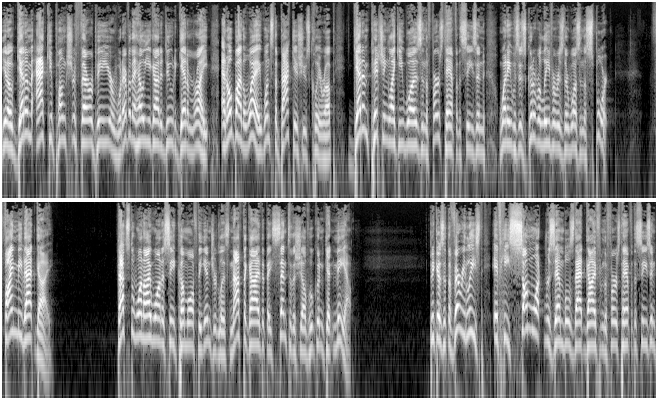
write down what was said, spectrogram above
You know, get them acupuncture therapy or whatever the hell you got to do to get them right. And oh, by the way, once the back issues clear up, get him pitching like he was in the first half of the season when he was as good a reliever as there was in the sport. Find me that guy. That's the one I want to see come off the injured list, not the guy that they sent to the shelf who couldn't get me out. Because at the very least, if he somewhat resembles that guy from the first half of the season,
